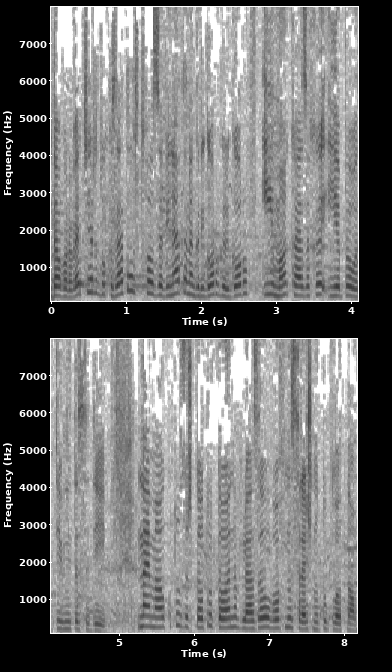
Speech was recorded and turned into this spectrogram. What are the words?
Добър вечер. Доказателства за вината на Григор Григоров има, казаха и апелативните съдии. Най-малкото, защото той е навлязал в насрещното платно.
